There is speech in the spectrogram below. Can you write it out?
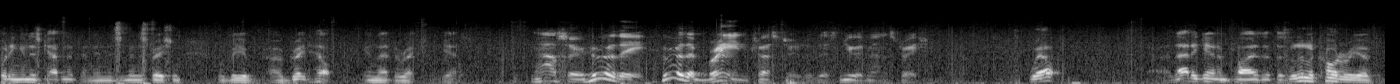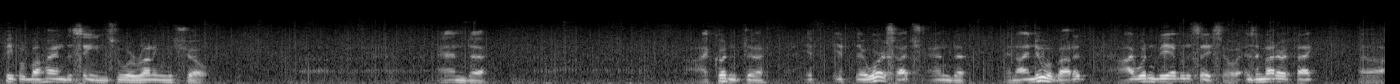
putting in his cabinet and in his administration will be of, of great help in that direction. Yes. Now, sir, who are the who are the brain trusters of this new administration? Well, uh, that again implies that there's a little coterie of people behind the scenes who are running the show. Uh, and uh, I couldn't, uh, if, if there were such, and, uh, and I knew about it, I wouldn't be able to say so. As a matter of fact, uh,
